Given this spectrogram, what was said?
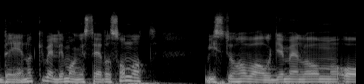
det er nok veldig mange steder sånn at hvis du har valget mellom å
